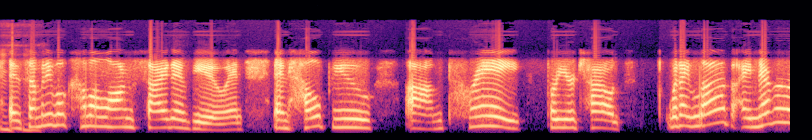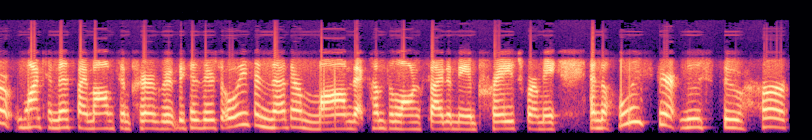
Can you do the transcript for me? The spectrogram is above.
mm-hmm. and somebody will come alongside of you and and help you um, pray for your child what I love, I never want to miss my moms in prayer group because there's always another mom that comes alongside of me and prays for me. And the Holy Spirit moves through her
